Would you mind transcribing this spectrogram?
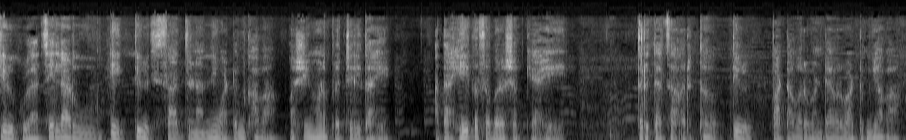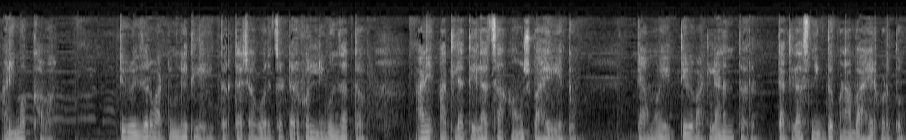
तिळगुळाचे लाडू. एक तीळ सात जणांनी वाटून खावा अशी म्हण प्रचलित आहे. आता हे कसं बरं शक्य आहे? तर त्याचा अर्थ तीळ पाटावर वंट्यावर वाटून घ्यावा आणि मग खावा. तिळ जर वाटून घेतले तर त्याच्या वरचं टरफल निघून जातं आणि आतल्या तेलाचा अंश बाहेर येतो. त्यामुळे तीळ वाटल्यानंतर त्यातला स्निग्धपणा बाहेर पडतो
